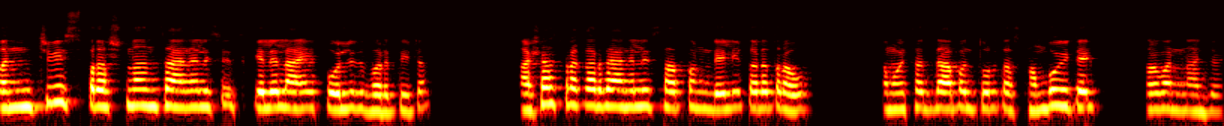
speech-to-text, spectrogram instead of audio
पंचवीस प्रश्नांचा अनालिसिस केलेला आहे पोलीस भरतीच्या अशाच प्रकारचा अनालिसिस आपण डेली करत राहू. त्यामुळे सध्या आपण तुर्तास थांबू इथे. सर्वांना जय.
